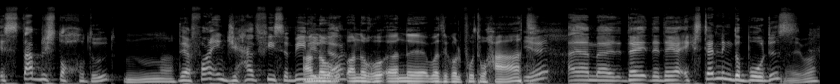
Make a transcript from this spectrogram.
established the hudud. Mm. They're fighting jihad fi sabilillah. on the, on the, what's it called, futuhat. Yeah, um, uh, they, they they are extending the borders. There you are.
